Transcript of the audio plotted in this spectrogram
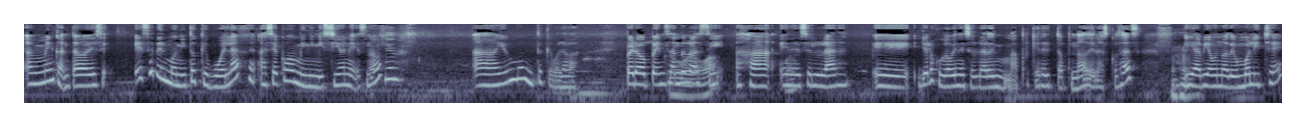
a mí me encantaba ese. Ese del monito que vuela, hacía como mini misiones, ¿no? ¿Quién? Ah, hay un monito que volaba. Pero pensándolo volaba? así, ajá, en el celular, eh, yo lo jugaba en el celular de mi mamá porque era el top, ¿no? De las cosas. Ajá. Y había uno de un boliche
